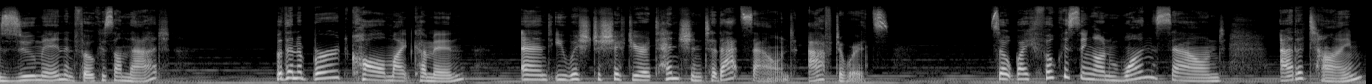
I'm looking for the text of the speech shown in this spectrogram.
zoom in and focus on that. But then a bird call might come in, and you wish to shift your attention to that sound afterwards. So by focusing on one sound at a time,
